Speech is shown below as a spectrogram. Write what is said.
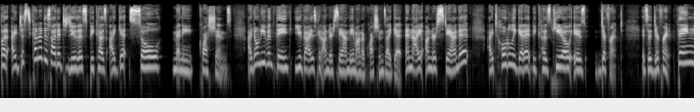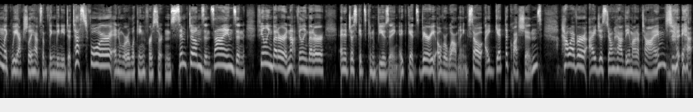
But I just kind of decided to do this because I get so many questions. I don't even think you guys can understand the amount of questions I get. And I understand it. I totally get it because keto is different. It's a different thing. Like we actually have something we need to test for and we're looking for certain symptoms and signs and feeling better and not feeling better. And it just gets confusing. It gets very overwhelming. So I get the questions. However, I just don't have the amount of time to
